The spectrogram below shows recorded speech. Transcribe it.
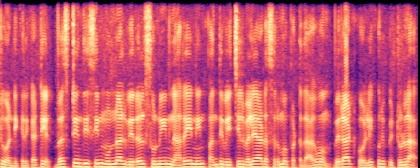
டுவெண்டி கிரிக்கெட்டில் வெஸ்ட் இண்டீஸின் முன்னாள் வீரர் சுனில் நரேனின் பந்துவீச்சில் விளையாட சிரமப்பட்டதாகவும் விராட் கோலி குறிப்பிட்டுள்ளார்.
